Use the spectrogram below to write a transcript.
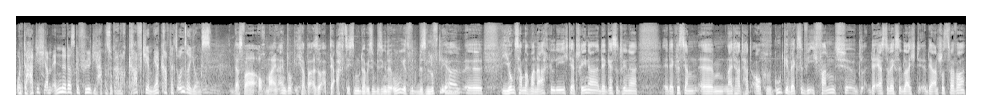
Und da hatte ich am Ende das Gefühl, die hatten sogar noch Kraft hier, mehr Kraft als unsere Jungs. Das war auch mein Eindruck. Ich habe also ab der 80. Minute habe ich so ein bisschen gedacht, oh, jetzt wird ein bisschen Luft leer. Mhm. die Jungs haben noch mal nachgelegt. Der Trainer, der Gästetrainer, äh, der Christian ähm, Neidhardt hat auch gut gewechselt, wie ich fand. Äh, der erste Wechsel gleich der Anschlusstreffer.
